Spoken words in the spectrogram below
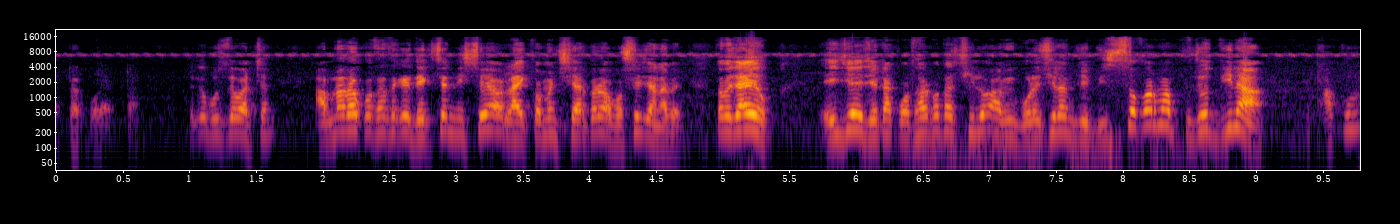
একটার পর একটা। থেকে বুঝতে পারছেন? আপনারাও কোথা থেকে দেখছেন, নিশ্চয়ই লাইক কমেন্ট শেয়ার করে অবশ্যই জানাবেন। তবে যাই হোক, এই যে যেটা কথার কথা ছিল, আমি বলেছিলাম যে বিশ্বকর্মা পুজোর দিনা ঠাকুর,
